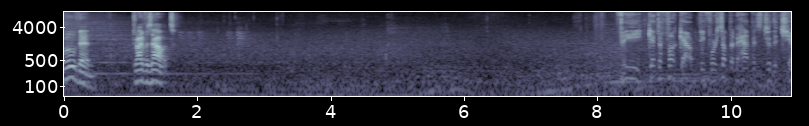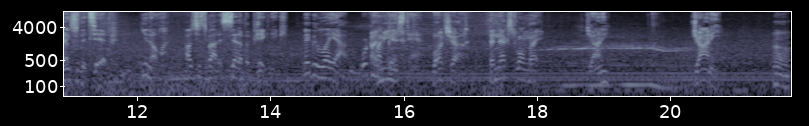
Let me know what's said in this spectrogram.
Move then. Drive us out. V, get the fuck out before something happens to the Thanks chips. for the tip. You know, I was just about to set up a picnic. Maybe lay out, work on I my mean base it. tan. Watch out. The next one might. Johnny? Johnny, oh.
